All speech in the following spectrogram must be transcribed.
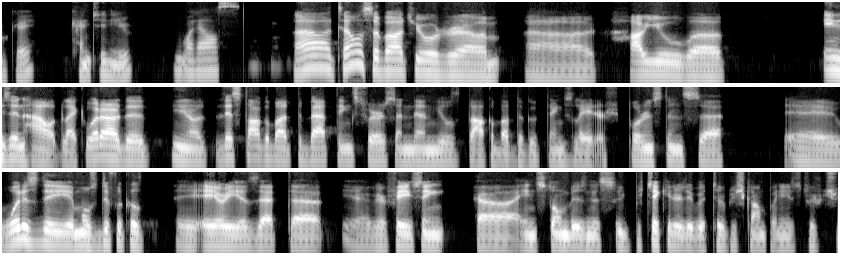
Okay, continue. What else? Uh, tell us about your um, uh, how you uh, ins and out. Like, what are the you know? Let's talk about the bad things first, and then we'll talk about the good things later. For instance, uh, uh, what is the most difficult uh, areas that uh, uh, we're facing uh, in stone business, particularly with Turkish companies, Turkish,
